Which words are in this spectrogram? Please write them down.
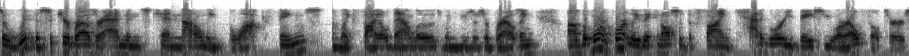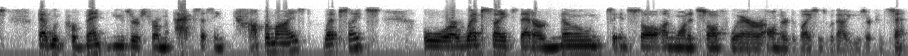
So with the secure browser, admins can not only block things like file downloads when users are browsing, uh, but more importantly, they can also define category-based URL filters that would prevent users from accessing compromised websites or websites that are known to install unwanted software on their devices without user consent.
